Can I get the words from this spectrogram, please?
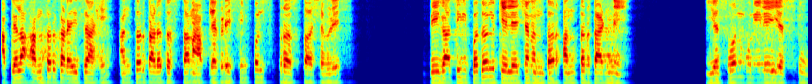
आपल्याला अंतर काढायचं आहे. अंतर काढत असताना आपल्याकडे सिंपल सूत्र असतं अशा वेळेस. वेगातील बदल केल्याच्यानंतर अंतर काढणे. यस वन गुणिले यस टू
